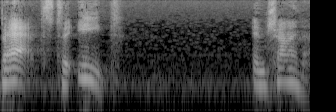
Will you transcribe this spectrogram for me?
bats to eat in China.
